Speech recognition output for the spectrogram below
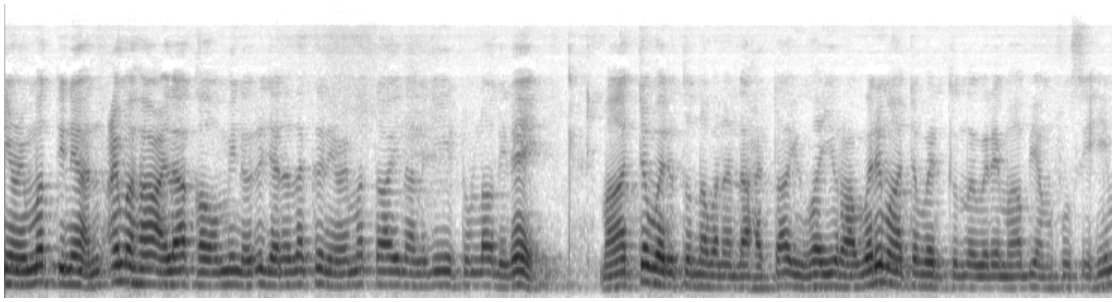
നിയമത്തിന് അൻഅമഹ അല കൗമിൻ ഒരു ജനതക്ക് നിയമത്തായി നൽകിയിട്ടുള്ളതിനെ മാറ്റം വരുത്തുന്നവനല്ല. ഹത്ത യുഹയ്യുർ അവർ മാറ്റം വരുത്തുന്നവരെ മാബി അംഫുസിഹിം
